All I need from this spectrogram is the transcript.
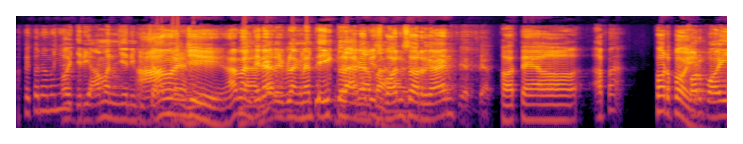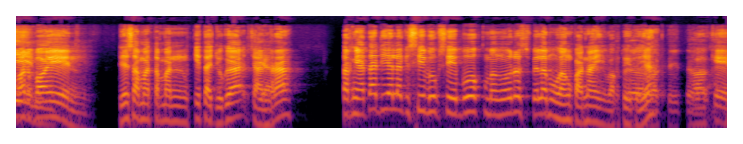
apa itu namanya? oh jadi aman jadi aman brand. Ji, aman Nah, tidak. dari bilang nanti iklan ada apa. sponsor kan? Siap, siap. Hotel apa? Four Point. Four Point. Four Point. Dia sama teman kita juga, Chandra. Ternyata dia lagi sibuk-sibuk mengurus film Uang Panai waktu Betul, itu ya. waktu itu. Oke,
